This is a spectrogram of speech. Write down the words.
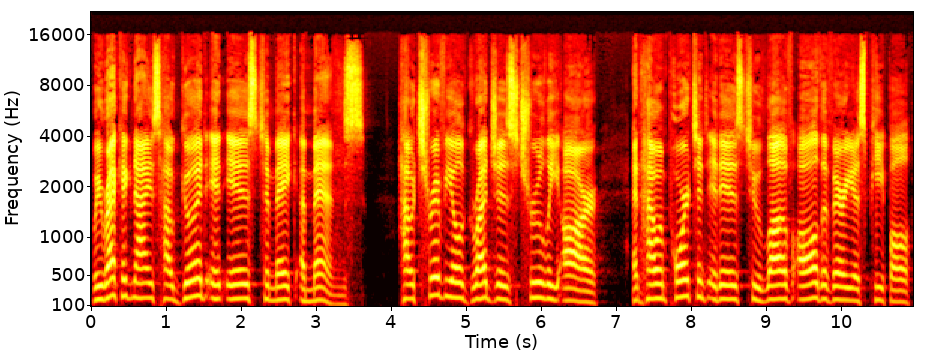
We recognize how good it is to make amends, how trivial grudges truly are, and how important it is to love all the various people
